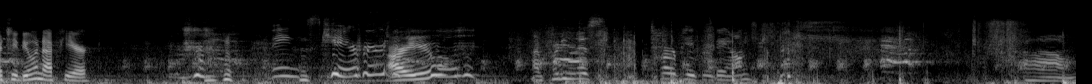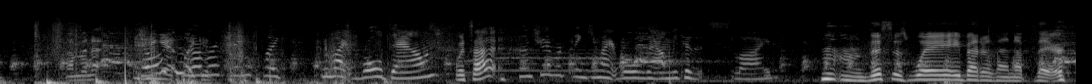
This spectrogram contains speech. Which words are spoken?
What you doing up here? Being scared. Are you? I'm putting this tar paper down. Um, I'm gonna hang Don't you like ever it. think like you might roll down? What's that? Don't you ever think you might roll down because it slide? Mm-mm, this is way better than up there.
